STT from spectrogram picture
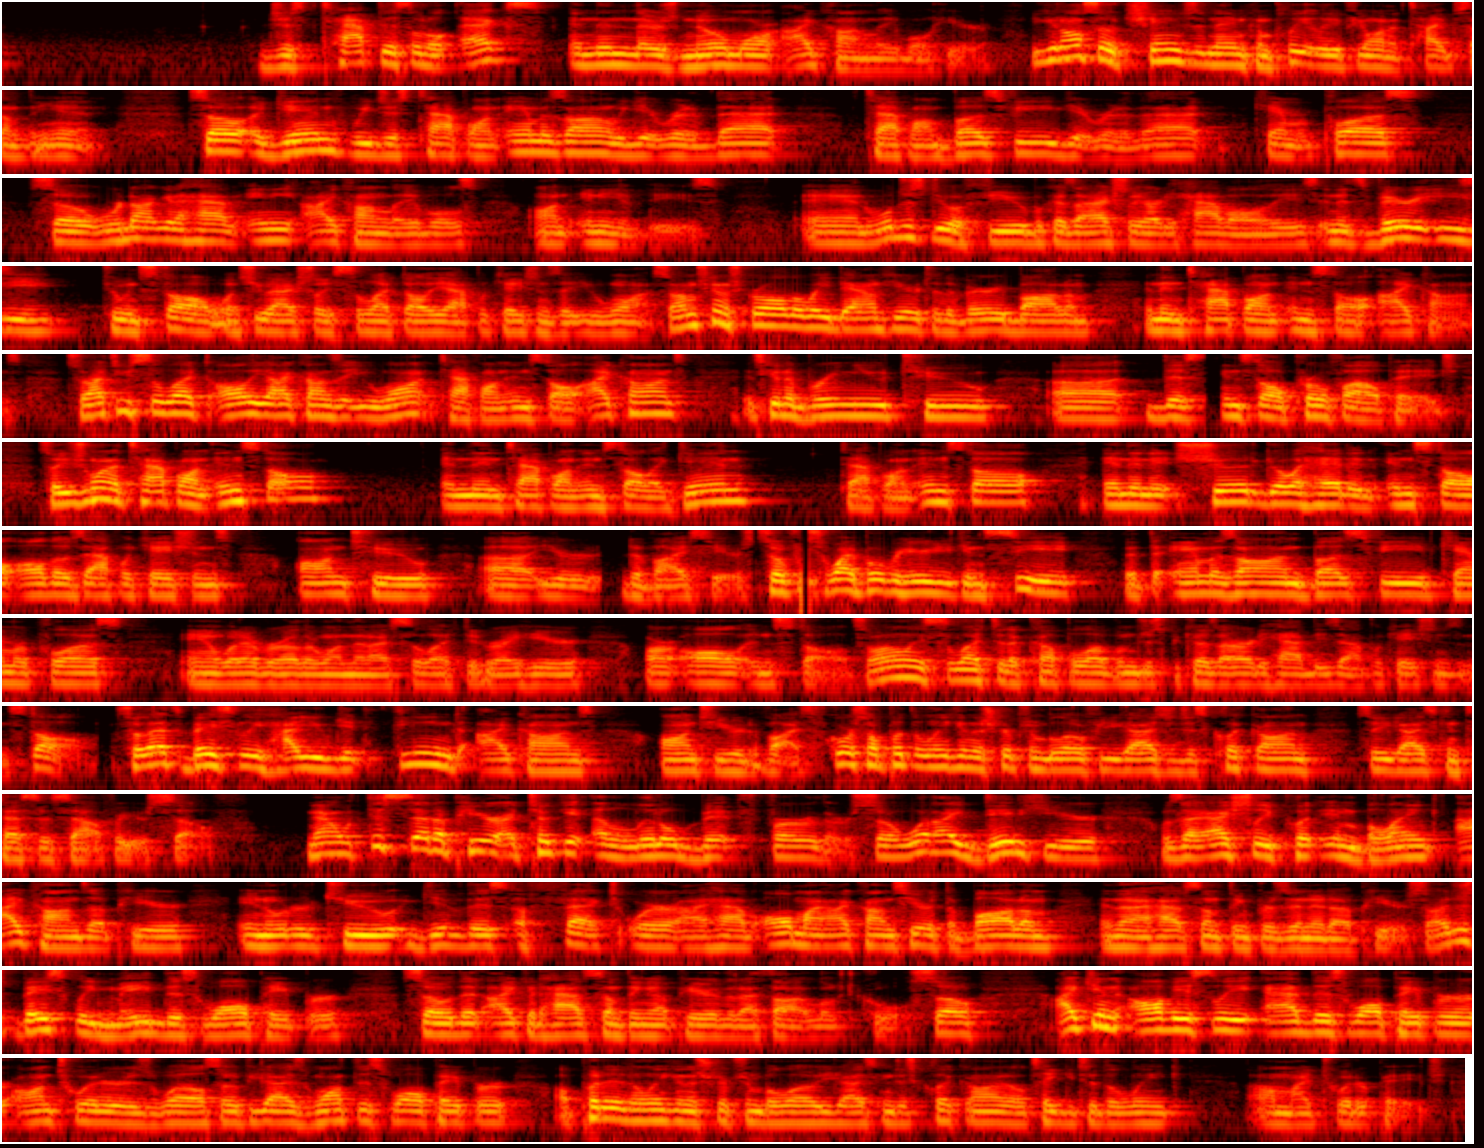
just tap this little X and then there's no more icon label here. You can also change the name completely if you want to type something in. So again, we just tap on Amazon, we get rid of that. Tap on BuzzFeed, get rid of that. Camera Plus. So we're not going to have any icon labels on any of these. And we'll just do a few because I actually already have all these. And it's very easy to install once you actually select all the applications that you want. So I'm just going to scroll all the way down here to the very bottom and then tap on Install Icons. So after you select all the icons that you want, tap on Install Icons. It's going to bring you to uh, this install profile page. So you just want to tap on Install and then tap on Install again, tap on Install, and then it should go ahead and install all those applications onto uh, your device here. So if we swipe over here, you can see that the Amazon, BuzzFeed, Camera Plus, and whatever other one that I selected right here are all installed. So I only selected a couple of them just because I already have these applications installed. So that's basically how you get themed icons onto your device. Of course, I'll put the link in the description below for you guys to just click on so you guys can test this out for yourself. Now with this setup here, I took it a little bit further. So what I did here was I actually put in blank icons up here in order to give this effect where I have all my icons here at the bottom and then I have something presented up here. So I just basically made this wallpaper so that I could have something up here that I thought looked cool. So I can obviously add this wallpaper on Twitter as well. So if you guys want this wallpaper, I'll put it in a link in the description below. You guys can just click on it. It'll take you to the link on my Twitter page.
